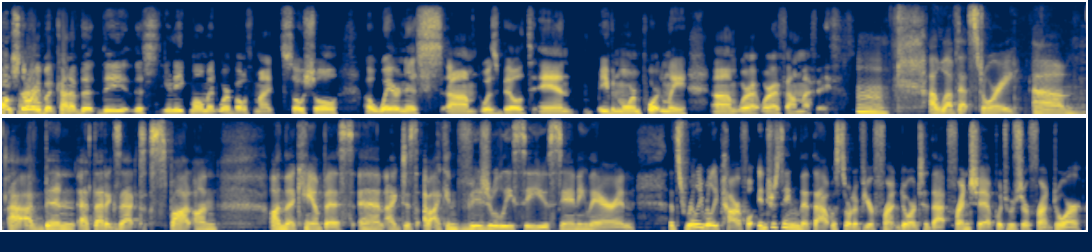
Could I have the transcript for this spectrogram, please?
long story, wow. but kind of the the this unique moment where both my social awareness um, was built, and even more importantly, um, where I, where I found my faith. Mm, I love that story. Um, I, have been at that exact spot on on the campus and I just I can visually see you standing there and it's really really powerful. Interesting that that was sort of your front door to that friendship which was your front door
